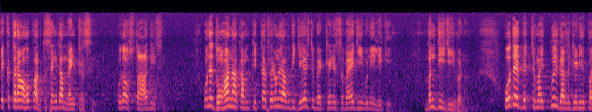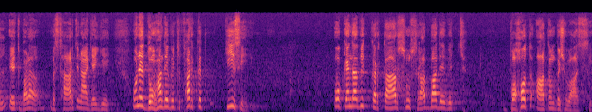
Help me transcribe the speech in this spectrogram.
ਇੱਕ ਤਰ੍ਹਾਂ ਉਹ ਭਗਤ ਸਿੰਘ ਦਾ ਮੈਂਟਰ ਸੀ, ਉਹਦਾ ਉਸਤਾਦ ਹੀ ਸੀ। ਉਹਨੇ ਦੋਹਾਂ ਨਾਲ ਕੰਮ ਕੀਤਾ, ਫਿਰ ਉਹਨੇ ਆਪਦੀ ਜੇਲ੍ਹ 'ਚ ਬੈਠੇ ਨੇ, ਸਵੈ ਜੀਵਨੀ ਲਿਖੀ। ਬੰਦੀ ਜੀਵਨ। ਉਹਦੇ ਵਿੱਚ ਮੈਂ ਇੱਕੋ ਹੀ ਗੱਲ ਜਿਹੜੀ ਪਲ ਇਹ 'ਚ ਬੜਾ ਵਿਸਥਾਰ 'ਚ ਨਾ ਜਾਈਏ, ਉਹਨੇ ਦੋਹਾਂ ਦੇ ਵਿੱਚ ਫ਼ਰਕ ਕੀ ਸੀ? ਉਹ ਕਹਿੰਦਾ ਵੀ ਕਰਤਾਰ ਸਿੰਘ ਸਰਾਭਾ ਦੇ ਵਿੱਚ ਬਹੁਤ ਆਤਮ ਵਿਸ਼ਵਾਸ ਸੀ।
